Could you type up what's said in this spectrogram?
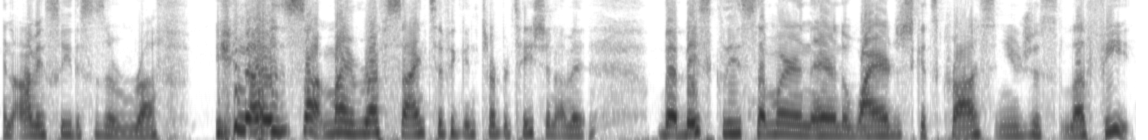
And obviously, this is a rough, you know, it's not my rough scientific interpretation of it. But basically, somewhere in there, the wire just gets crossed and you just love feet.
